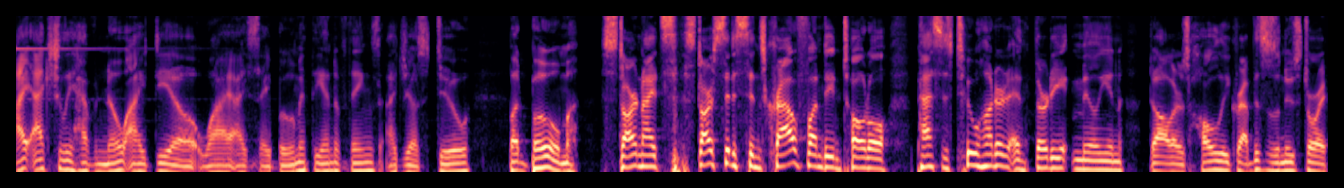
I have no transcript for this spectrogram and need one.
I actually have no idea why I say boom at the end of things. I just do. But boom. Star Knights, Star Citizens crowdfunding total passes $230 million. Holy crap. This is a new story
